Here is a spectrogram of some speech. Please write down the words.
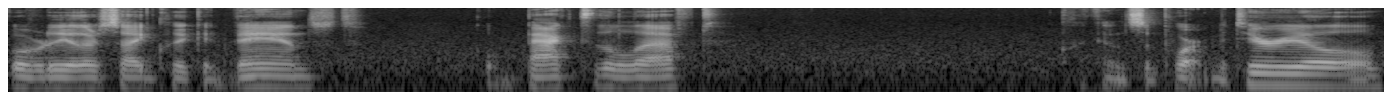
go over to the other side, click advanced, go back to the left, click on support material,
